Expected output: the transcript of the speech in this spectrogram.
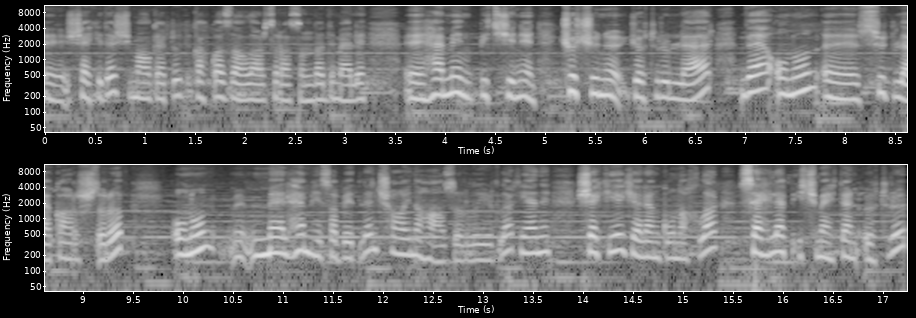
e, Şəkidə Şimal-Qərbdə Qafqaz dağları sırasında deməli e, həmin bitkinin kökünü götürürlər və onun e, südlə qarışdırıb onun məlhəm hesab edilən çayını hazırlayırdılar. Yəni Şəkiyə gələn qonaqlar səhləb içməkdən ötürü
